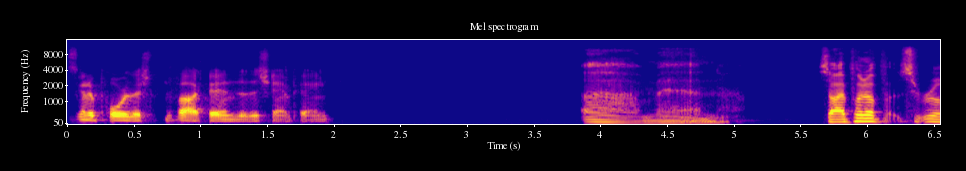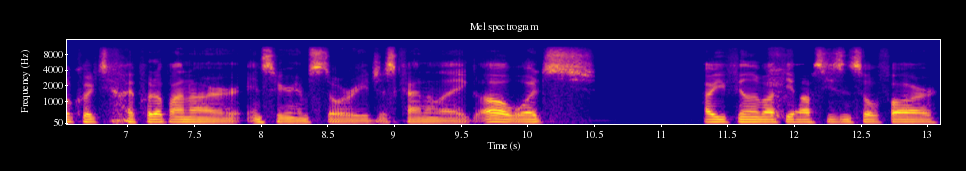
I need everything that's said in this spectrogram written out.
he's gonna pour the vodka into the champagne. Oh man. So I put up real quick too. I put up on our Instagram story just kind of like, oh, what's how you feeling about the offseason so far?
